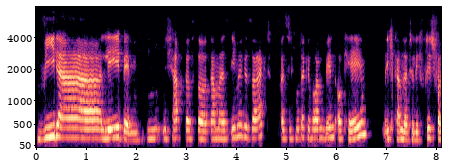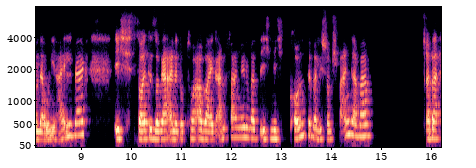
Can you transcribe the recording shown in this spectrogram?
wieder leben. Ich habe das damals immer gesagt, als ich Mutter geworden bin, okay, ich kam natürlich frisch von der Uni Heidelberg. Ich sollte sogar eine Doktorarbeit anfangen, was ich nicht konnte, weil ich schon schwanger war. Aber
